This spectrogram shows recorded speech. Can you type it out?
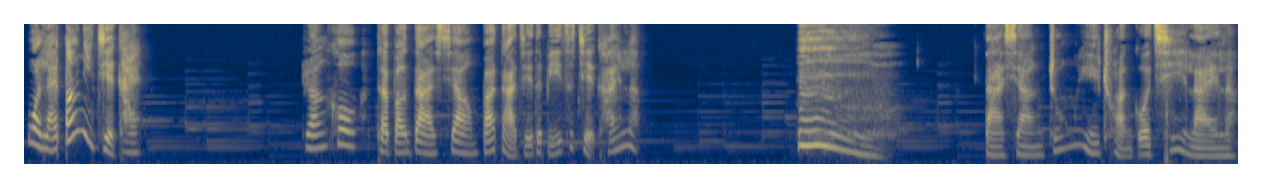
我来帮你解开。”然后他帮大象把打结的鼻子解开了。嗯。大象终于喘过气来了。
